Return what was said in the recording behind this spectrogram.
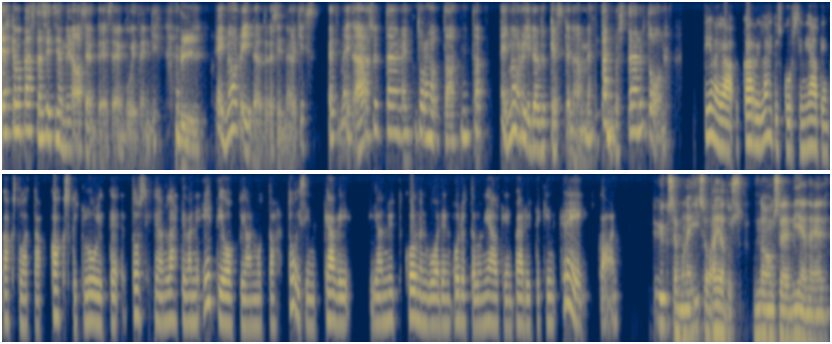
ehkä me päästään sitten siihen meidän asenteeseen kuitenkin. Niin. ei me ole riidelty esimerkiksi. Et meitä ärsyttää ja meitä turhauttaa, mutta ei me ole riidelty keskenämme. Tämmöistä tämä nyt on. Tiina ja Karri lähetyskurssin jälkeen 2020 luulitte tosiaan lähtevänne Etiopiaan, mutta toisin kävi ja nyt kolmen vuoden odottelun jälkeen päädyittekin Kreikkaan. Yksi semmoinen iso ajatus nousee mieleen,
